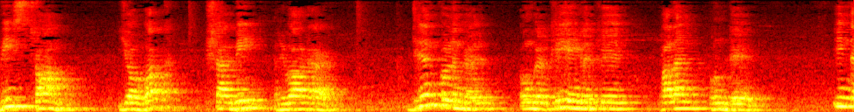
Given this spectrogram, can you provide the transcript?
Be strong your work shall be rewarded. தினம் கொள்ளுங்கள் உங்கள் கிரியைகளுக்கு பலன் உண்டு. இந்த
